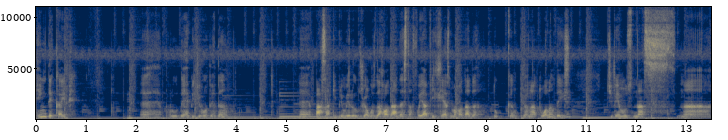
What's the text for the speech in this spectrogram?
em De Kuip, é, para o derby de Rotterdam. É, passar aqui primeiro os jogos da rodada. Esta foi a vigésima rodada do campeonato holandês. Tivemos nas, na,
